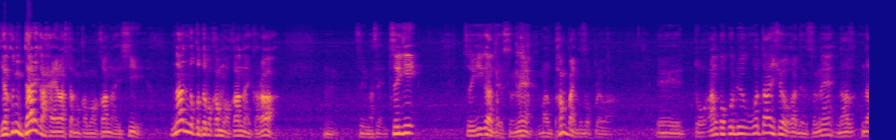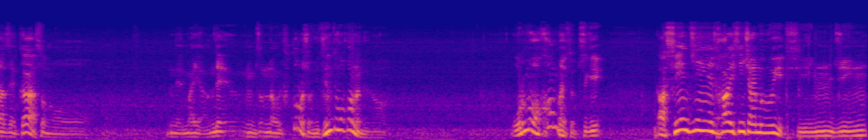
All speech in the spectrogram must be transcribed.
逆に誰が流行らせたのかもわかんないし、何の言葉かもわかんないから、うん、すいません。次。次がですね、まあ、パンパンいくぞ、これは。えー、っと、暗黒流行大賞がですね、な、なぜか、その、ね、まあ、いや、で、そんな、袋将棋全然わかんないんだよな。俺もわかんないですよ、次。あ、新人配信者 MV。新人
